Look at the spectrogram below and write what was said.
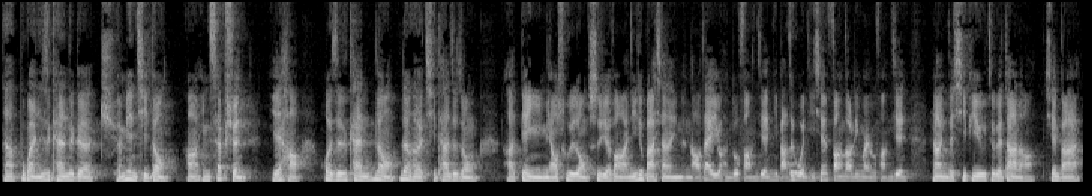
啊、不管你是看这个全面启动啊，Inception 也好，或者是看那种任何其他这种啊电影描述的这种视觉方法，你就把它想成你的脑袋有很多房间，你把这个问题先放到另外一个房间，然后你的 CPU 这个大脑先把它。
